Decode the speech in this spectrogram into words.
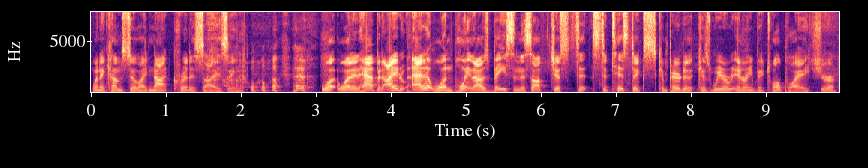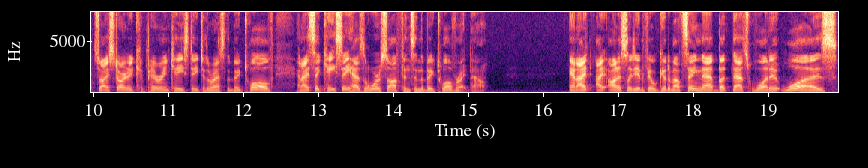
when it comes to like not criticizing what what had happened. I at at one point, and I was basing this off just statistics compared to because we were entering Big Twelve play. Sure. So I started comparing K State to the rest of the Big Twelve, and I said K State has the worst offense in the Big Twelve right now. And I, I honestly didn't feel good about saying that, but that's what it was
